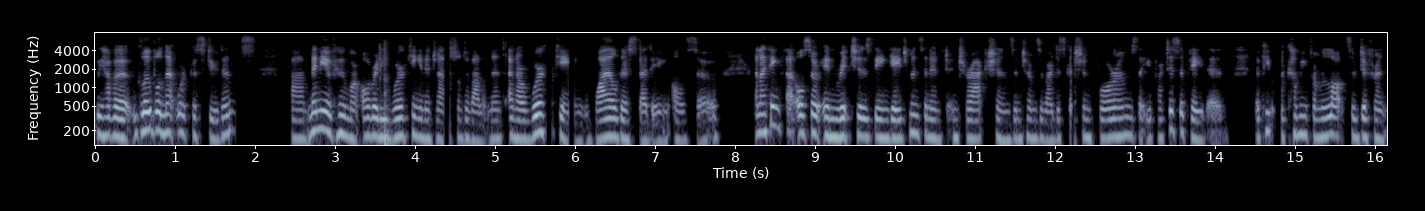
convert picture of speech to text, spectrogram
we have a global network of students uh, many of whom are already working in international development and are working while they're studying also. And I think that also enriches the engagements and inter- interactions in terms of our discussion forums that you participate in. That people are coming from lots of different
